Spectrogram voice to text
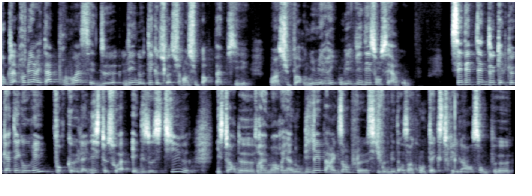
Donc la première étape pour moi, c'est de les noter, que ce soit sur un support papier ou un support numérique, mais vider son cerveau. C'est des peut-être de quelques catégories pour que la liste soit exhaustive, histoire de vraiment rien oublier. Par exemple, si je me mets dans un contexte freelance, on peut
